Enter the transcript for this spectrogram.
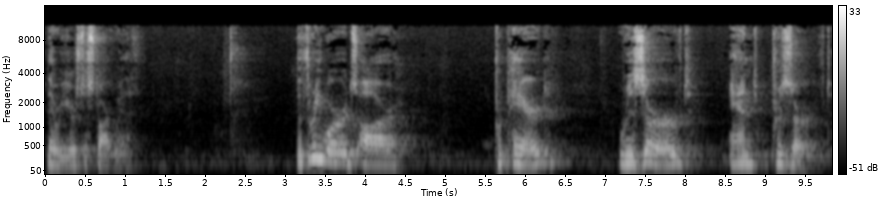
They were yours to start with. The three words are prepared, reserved, and preserved.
